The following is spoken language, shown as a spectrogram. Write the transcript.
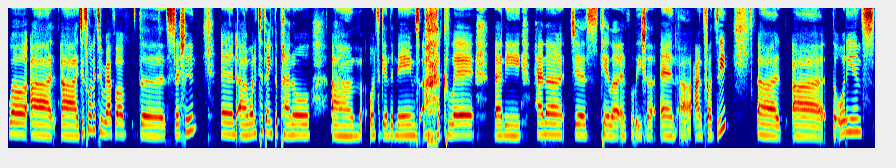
Well, uh, I just wanted to wrap up the session and I wanted to thank the panel. Um, once again, the names are Claire, Danny, Hannah, Jess, Kayla, and Felicia. And uh, I'm Fudzy. Uh, uh, the audience,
